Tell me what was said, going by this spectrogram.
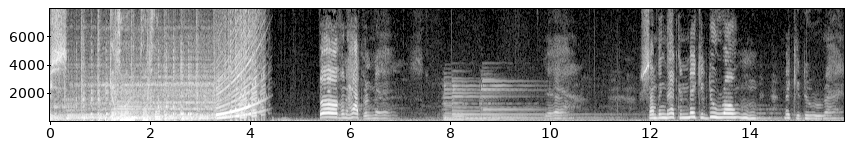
88.3 Love and happiness. Yeah. Something that can make you do wrong, make you do right.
